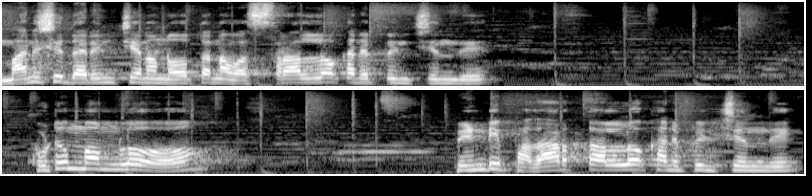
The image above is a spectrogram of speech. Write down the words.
మనిషి ధరించిన నూతన వస్త్రాల్లో కనిపించింది. కుటుంబంలో పిండి పదార్థాల్లో కనిపించింది.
